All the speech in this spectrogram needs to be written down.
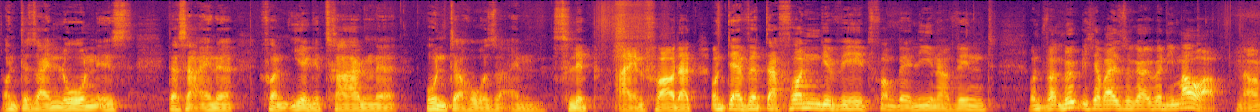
und sein Lohn ist, dass er eine von ihr getragene Unterhose, einen Slip einfordert. Und der wird davon geweht vom Berliner Wind und möglicherweise sogar über die Mauer. Ne?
